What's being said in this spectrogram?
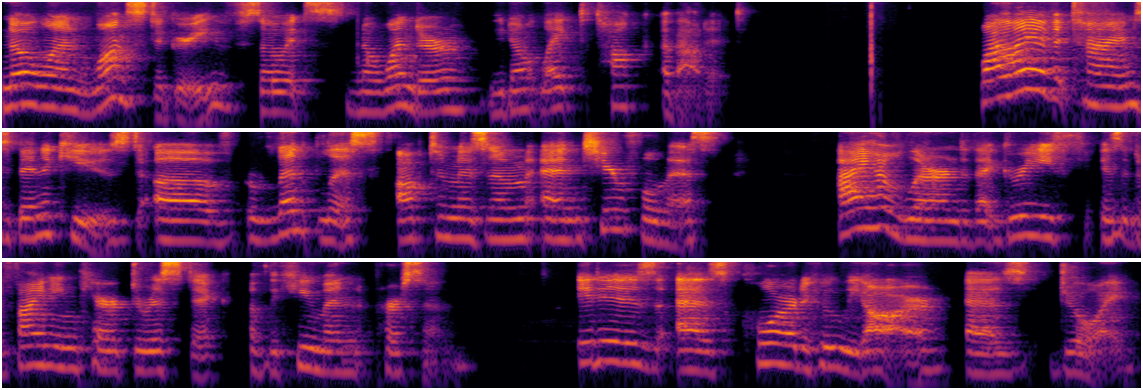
No one wants to grieve, so it's no wonder we don't like to talk about it. While I have at times been accused of relentless optimism and cheerfulness, I have learned that grief is a defining characteristic of the human person. It is as core to who we are as joy.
